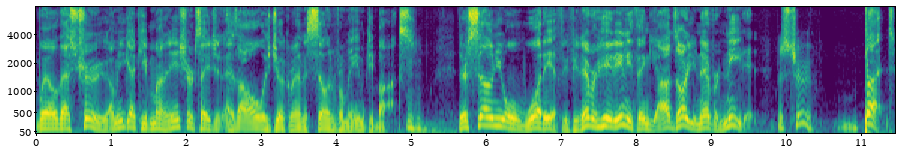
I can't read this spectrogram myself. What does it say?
Well, that's true. I mean, you got to keep in mind, an insurance agent, as I always joke around, is selling from an empty box. Mm-hmm. They're selling you on what if. If you never hit anything, the odds are you never need it. That's true. But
